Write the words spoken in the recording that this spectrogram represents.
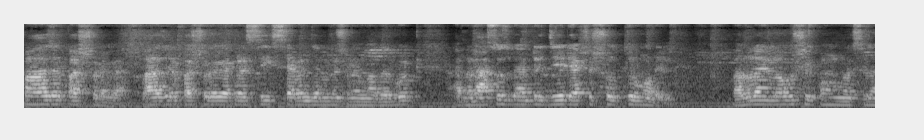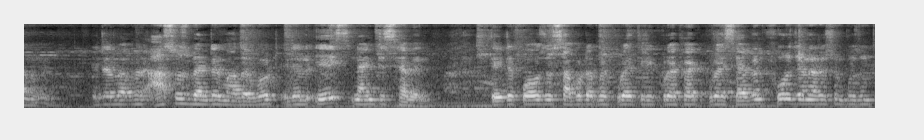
পাঁচ হাজার পাঁচশো টাকা। পাঁচ হাজার পাঁচশো টাকা আপনার সিক্স সেভেন জেনারেশনের মাদারবোর্ড আপনার আসুস ব্র্যান্ডের জেড একশো সত্তর মডেল ভালো লাগলে অবশ্যই কম লাগছে জানাবেন। এটা হলো আপনার আসুস ব্র্যান্ডের মাদারবোর্ড এটা হলো এইচ নাইনটি সেভেন তো এটা প্রসেসর সাপোর্ট আপনার পুরাই থ্রি পুরাই ফাইভ পুরাই সেভেন ফোর জেনারেশন পর্যন্ত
